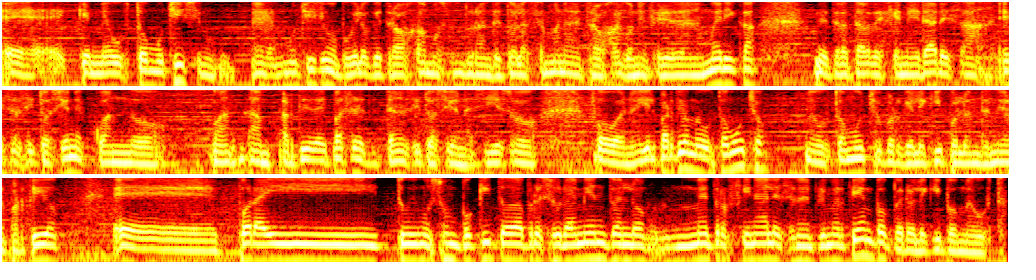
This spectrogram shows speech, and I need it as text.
eh, que me gustó muchísimo, eh, muchísimo porque es lo que trabajamos durante toda la semana, de trabajar con inferioridad numérica, de tratar de generar esa, esas situaciones cuando, cuando, a partir del pase de tener situaciones y eso fue bueno. Y el partido me gustó mucho, me gustó mucho porque el equipo lo entendió el partido. Por ahí tuvimos un poquito de apresuramiento en los metros finales en el primer tiempo, pero el equipo me gustó.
